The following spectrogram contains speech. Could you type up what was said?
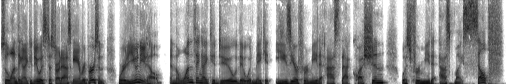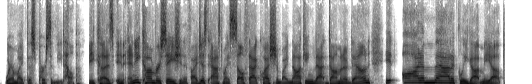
So the one thing I could do is to start asking every person, Where do you need help? And the one thing I could do that would make it easier for me to ask that question was for me to ask myself, Where might this person need help? Because in any conversation, if I just asked myself that question by knocking that domino down, it automatically got me up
